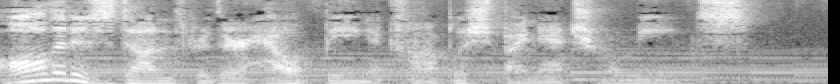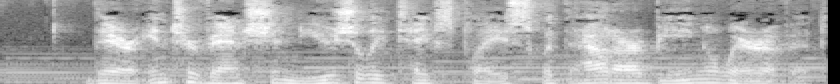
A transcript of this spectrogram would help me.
All that is done through their help being accomplished by natural means. Their intervention usually takes place without our being aware of it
